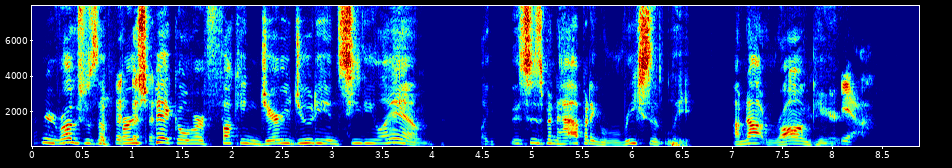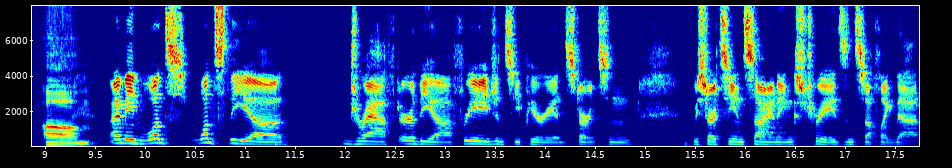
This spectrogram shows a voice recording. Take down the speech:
Henry Ruggs was the first pick over fucking Jerry Jeudy and CeeDee Lamb. Like this has been happening recently. I'm not wrong here. yeah. Um I mean, once once the uh, draft or the uh, free agency period starts and we start seeing signings, trades, and stuff like that,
